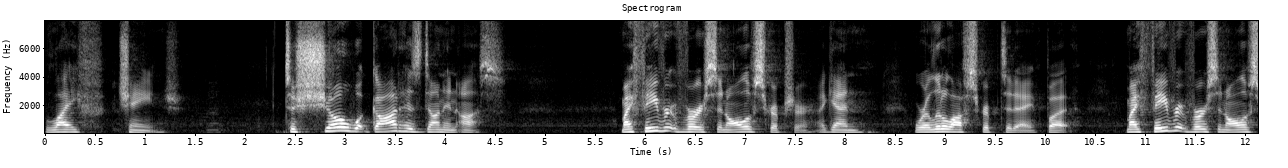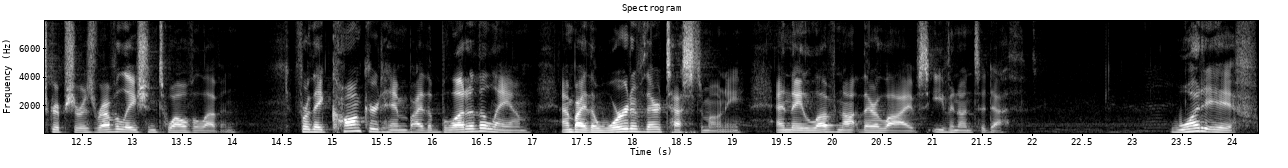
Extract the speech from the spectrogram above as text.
life change, to show what God has done in us. My favorite verse in all of Scripture, again, we're a little off script today, but my favorite verse in all of Scripture is Revelation 12 11 for they conquered him by the blood of the Lamb and by the word of their testimony, and they love not their lives even unto death. what if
